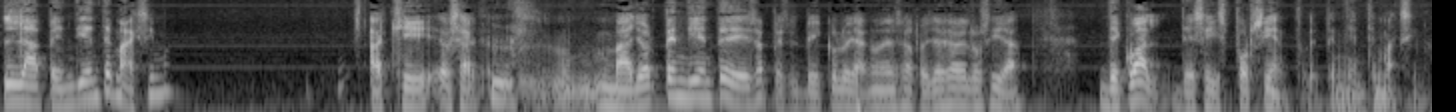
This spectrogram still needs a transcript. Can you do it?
la pendiente máxima, aquí, o sea, mayor pendiente de esa, pues el vehículo ya no desarrolla esa velocidad. ¿De cuál? De 6% de pendiente máxima.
